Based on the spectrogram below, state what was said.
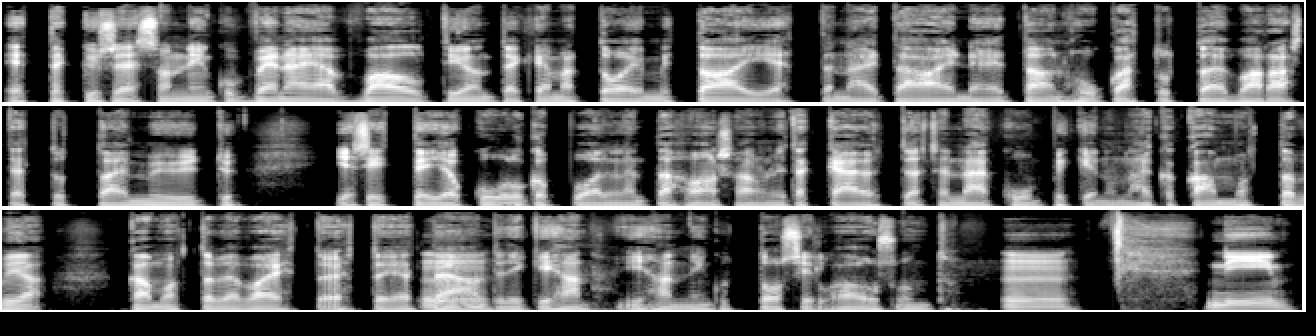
että kyseessä on niin kuin Venäjän valtion tekemä toimi tai että näitä aineita on hukattu tai varastettu tai myyty ja sitten joku ulkopuolinen taho on saanut niitä käyttöön. Nämä kumpikin on aika kammottavia, kammottavia vaihtoehtoja. Tämä mm. on tietenkin ihan, ihan niin kuin tosi lausunto. Mm. Niin.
